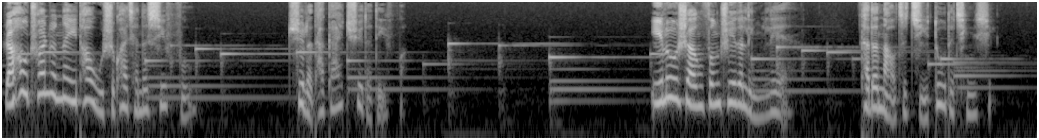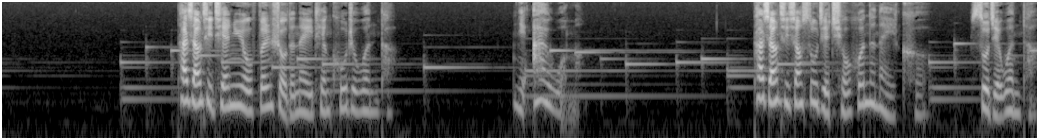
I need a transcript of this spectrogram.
然后穿着那一套五十块钱的西服，去了他该去的地方。一路上风吹得凛冽，他的脑子极度的清醒。他想起前女友分手的那一天，哭着问他：“你爱我吗？”他想起向素姐求婚的那一刻，素姐问他：“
